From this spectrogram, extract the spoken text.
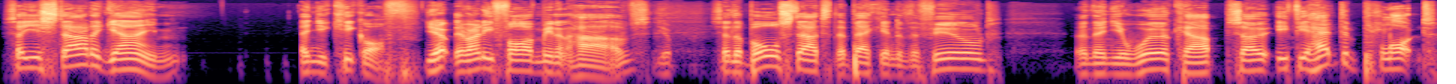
So you start a game and you kick off. Yep. They're only five minute halves. Yep. So the ball starts at the back end of the field and then you work up. So if you had to plot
